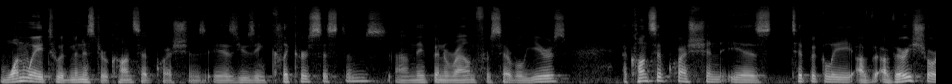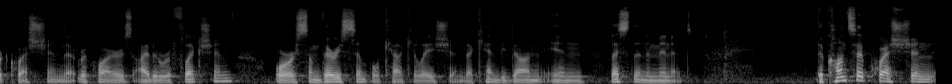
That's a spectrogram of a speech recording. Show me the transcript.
One way to administer concept questions is using clicker systems. Um, they've been around for several years. A concept question is typically a, a, very short question that requires either reflection or some very simple calculation that can be done in less than a minute. The concept question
